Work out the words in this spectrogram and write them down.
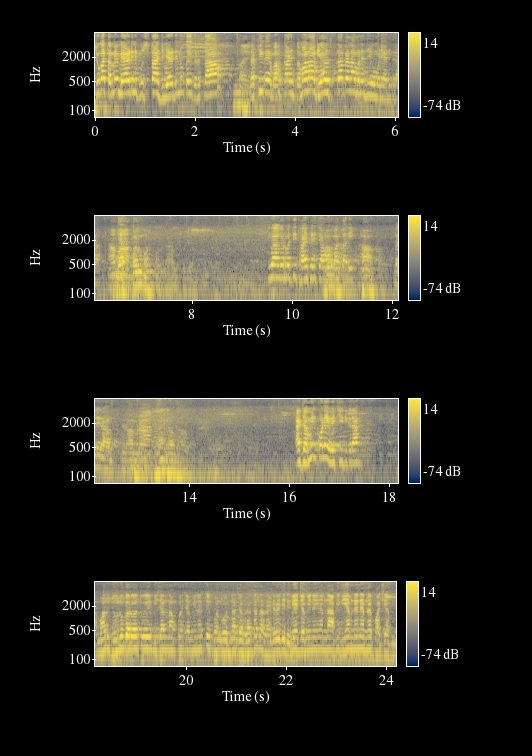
જો કે તમે મેરડીને પૂછતા જ મેરડીનું કંઈ કરતા નથી કઈ મહાકાળી. તમારા ઘેર હતા પેલા મને દેવ મળ્યા દીકરા. કેવા અગરબત્તી થાય ખરી ચામુંડ માતાની. હા. ભલે રામ. રામ રામ. રામ રામ. આ જમીન કોને વેચી દીકરા? અમારું જૂનું ઘર હતું એ બીજા નામ પર જમીન હતી પણ રોજના ઝઘડા થતા હતા. વેચી દીધી. મેં જમીન એમને આપી દીધી એમને એમને પાછી આપી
